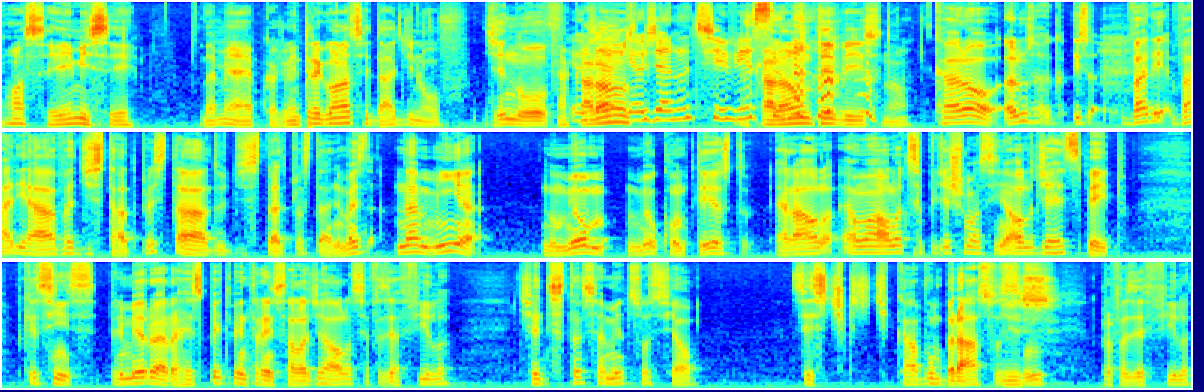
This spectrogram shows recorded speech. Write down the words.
Nossa, EMC, da minha época. Já entregou na cidade de novo. De novo. A Carol eu, já, não, eu já não tive isso. Carol não. não teve isso, não. Carol, não, isso vari, variava de estado para estado, de cidade para cidade. Mas na minha no meu, no meu contexto, era aula, é uma aula que você podia chamar assim, aula de respeito. Porque assim, primeiro era respeito para entrar em sala de aula, você fazia fila, tinha distanciamento social. Você esti- esticava um braço assim para fazer fila,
